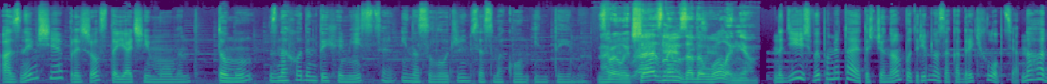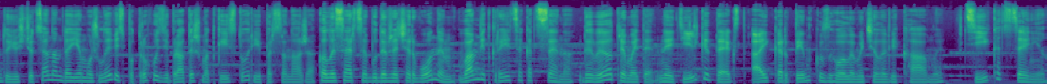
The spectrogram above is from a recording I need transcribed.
А з ним ще прийшов стоячий момент. Тому знаходимо тихе місце і насолоджуємося смаком інтиму. З величезним задоволенням. Надіюсь, ви пам'ятаєте, що нам потрібно закадрить хлопця. Нагадую, що це нам дає можливість потроху зібрати шматки історії персонажа. Коли серце буде вже червоним, вам відкриється катсцена, де ви отримаєте не тільки текст, а й картинку з голими чоловіками. Цій катсцені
